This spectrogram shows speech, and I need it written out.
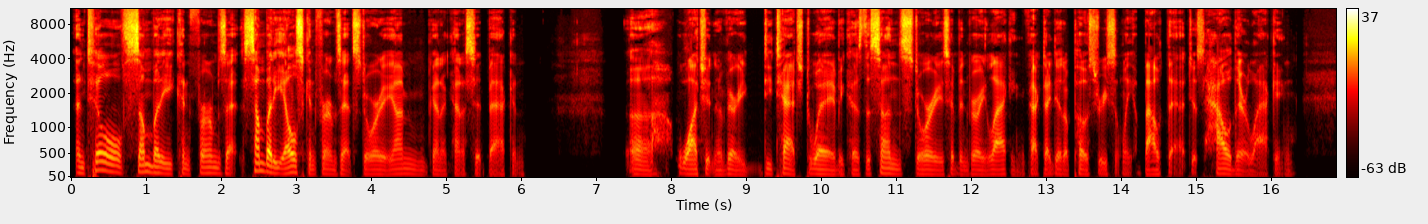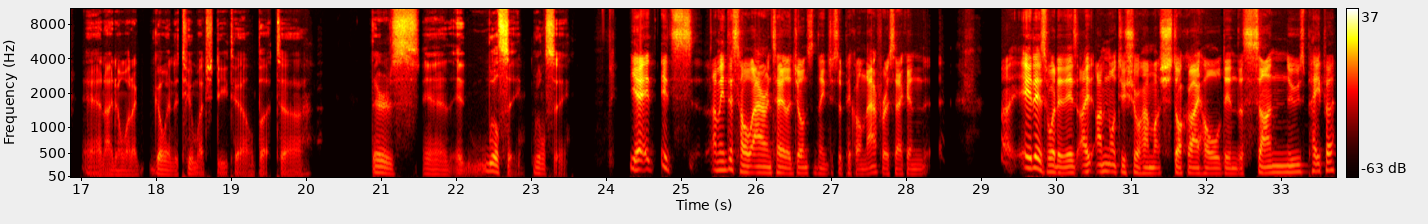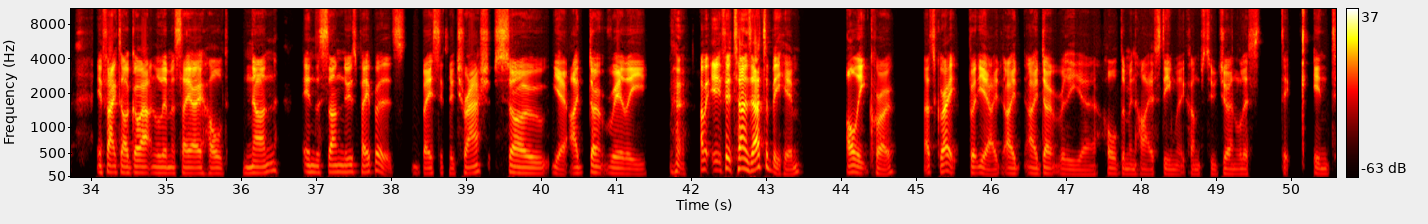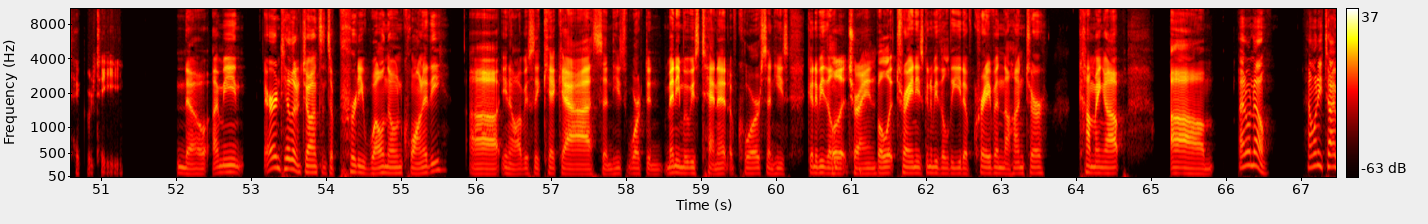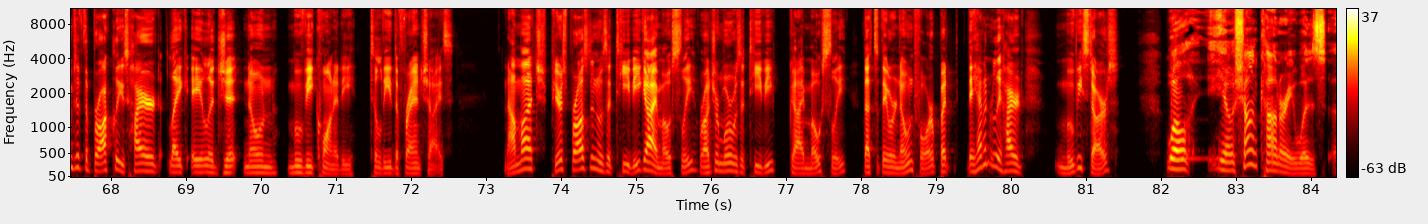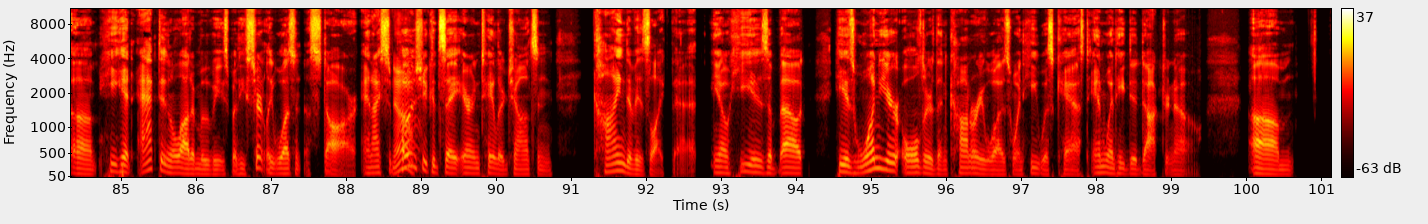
until somebody confirms that somebody else confirms that story, I'm gonna kind of sit back and uh, watch it in a very detached way because the Sun's stories have been very lacking. In fact, I did a post recently about that, just how they're lacking, and I don't want to go into too much detail, but uh, there's, and it, we'll see, we'll see. Yeah, it, it's. I mean, this whole Aaron Taylor Johnson thing. Just to pick on that for a second, uh, it is what it is. I, I'm not too sure how much stock I hold in the Sun newspaper. In fact, I'll go out on a limb and say I hold none in the Sun newspaper. It's basically trash. So yeah, I don't really. I mean, if it turns out to be him, I'll eat crow. That's great. But yeah, I I, I don't really uh, hold them in high esteem when it comes to journalistic integrity. No, I mean Aaron Taylor Johnson's a pretty well-known quantity. Uh, you know, obviously Kick Ass, and he's worked in many movies, Tenet, of course, and he's going to be the Bullet Train. Bullet Train. He's going to be the lead of Kraven the Hunter coming up. Um, I don't know. How many times have the Broccoli's hired like a legit known movie quantity to lead the franchise? Not much. Pierce Brosnan was a TV guy mostly. Roger Moore was a TV guy mostly. That's what they were known for, but they haven't really hired movie stars. Well, you know, Sean Connery was, um, he had acted in a lot of movies, but he certainly wasn't a star. And I suppose no. you could say Aaron Taylor Johnson kind of is like that. You know, he is about, he is one year older than Connery was when he was cast and when he did Doctor No. Um,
